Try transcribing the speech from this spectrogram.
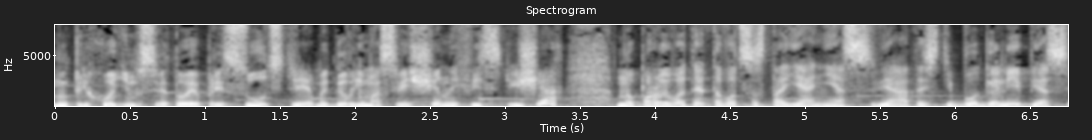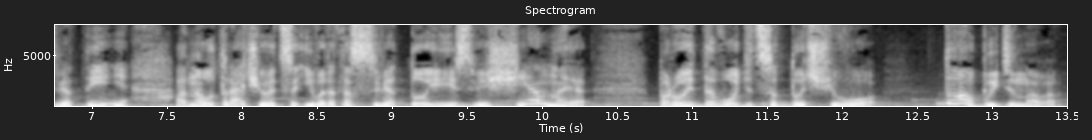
мы приходим в святое присутствие, мы говорим о священных вещах, но порой вот это вот состояние святости, благолепия святыни, она утрачивается, и вот это святое и священное порой доводится до чего? До обыденного.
